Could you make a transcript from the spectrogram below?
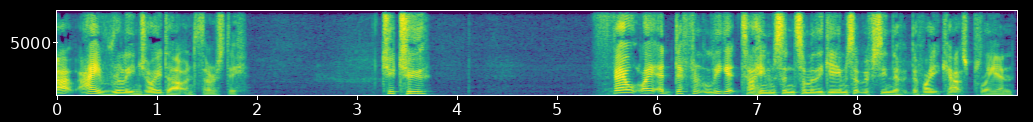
I, I really enjoyed that on Thursday. 2 2. Felt like a different league at times than some of the games that we've seen the, the Whitecaps playing.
